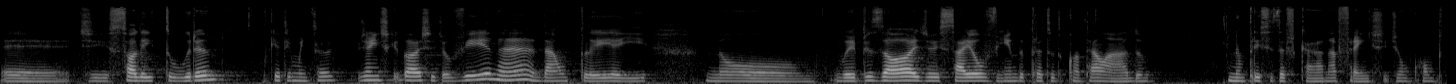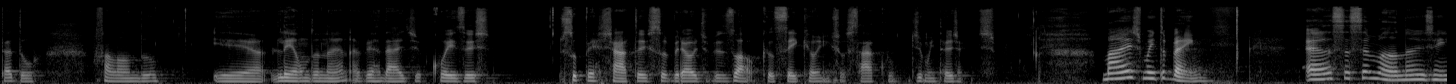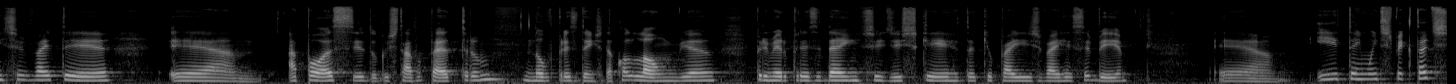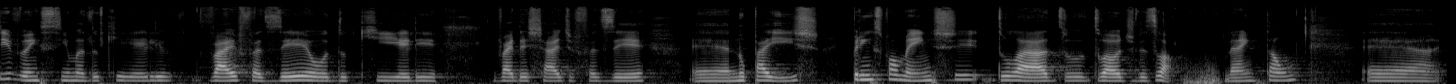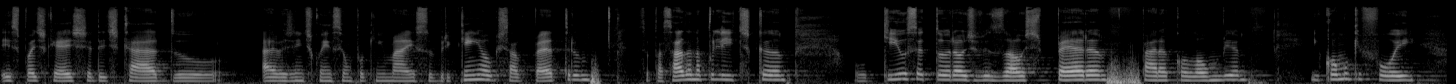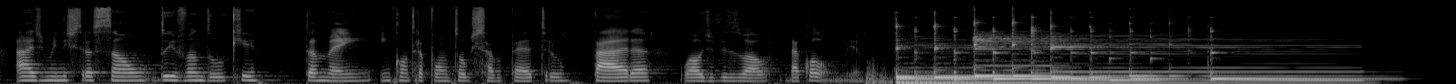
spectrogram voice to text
é, de só leitura, porque tem muita gente que gosta de ouvir, né? Dá um play aí no, no episódio e sai ouvindo para tudo quanto é lado. Não precisa ficar na frente de um computador falando, é, lendo, né? Na verdade, coisas super chatas sobre audiovisual, que eu sei que eu encho o saco de muita gente. Mas, muito bem. Essa semana a gente vai ter é, a posse do Gustavo Petro, novo presidente da Colômbia, primeiro presidente de esquerda que o país vai receber. É, e tem muita expectativa em cima do que ele vai fazer ou do que ele vai deixar de fazer é, no país, principalmente do lado do audiovisual. Né? Então, é, esse podcast é dedicado a gente conhecer um pouquinho mais sobre quem é o Gustavo Petro, seu passado na política, o que o setor audiovisual espera para a Colômbia e como que foi a administração do Ivan Duque, também em contraponto ao Gustavo Petro, para o audiovisual da Colômbia.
